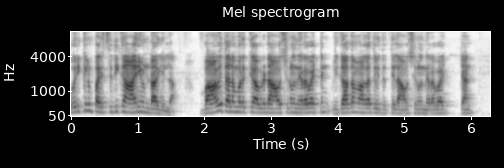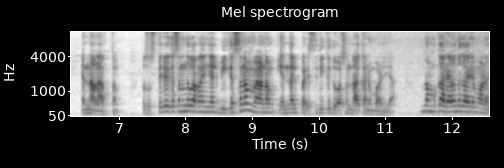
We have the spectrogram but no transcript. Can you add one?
ഒരിക്കലും പരിസ്ഥിതിക്ക് ഹാനി ഉണ്ടാകില്ല. ഭാവി തലമുറയ്ക്ക് അവരുടെ ആവശ്യങ്ങൾ നിറവേറ്റാൻ വിഘാതമാകാത്ത വിധത്തിൽ ആവശ്യങ്ങൾ നിറവേറ്റാൻ എന്നാണ് അർത്ഥം. അപ്പോൾ സുസ്ഥിര വികസനം എന്ന് പറഞ്ഞു കഴിഞ്ഞാൽ വികസനം വേണം എന്നാൽ പരിസ്ഥിതിക്ക് ദോഷം ഉണ്ടാക്കാനും പാടില്ല. നമുക്ക് നമുക്കറിയാവുന്ന കാര്യമാണ്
